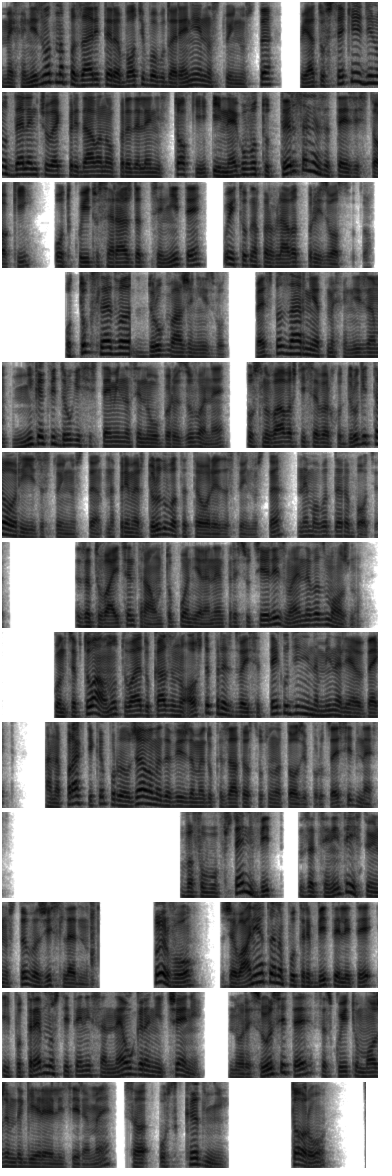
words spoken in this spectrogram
Механизмът на пазарите работи благодарение на стоиността, която всеки един отделен човек придава на определени стоки и неговото търсене за тези стоки, от които се раждат цените, които направляват производството. От тук следва друг важен извод. Без пазарният механизъм, никакви други системи на ценообразуване, основаващи се върху други теории за стоиността, например трудовата теория за стоиността, не могат да работят. Затова и централното планиране през социализма е невъзможно. Концептуално това е доказано още през 20-те години на миналия век, а на практика продължаваме да виждаме доказателството на този процес и днес. В обобщен вид за цените и стоиността въжи следно. Първо, желанията на потребителите и потребностите ни са неограничени, но ресурсите, с които можем да ги реализираме, са оскъдни. Второ,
